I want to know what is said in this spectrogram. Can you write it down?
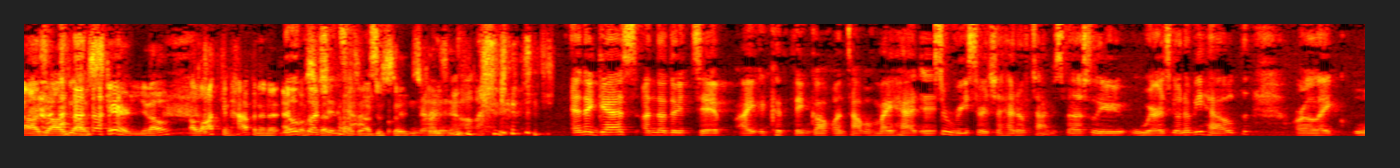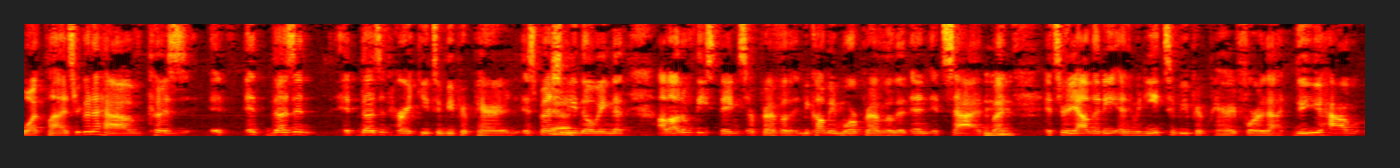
I was, I was, I was scared. You know, a lot can happen in an No questions concert. I'm asked. just saying, it's No, crazy. no, And I guess another tip I could think of on top of my head is to research ahead of time, especially where it's gonna be held, or like what plans you're gonna have, because it it doesn't it doesn't hurt you to be prepared, especially Yeah. knowing that a lot of these things are prevalent, becoming more prevalent, and it's sad, Mm-hmm. but it's reality, and we need to be prepared for that. Do you have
